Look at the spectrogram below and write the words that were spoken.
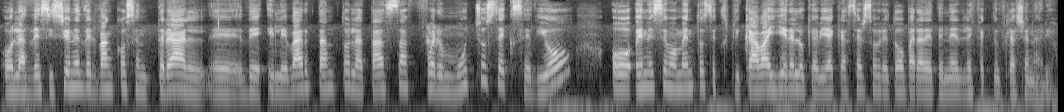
o las decisiones del Banco Central eh, de elevar tanto la tasa fueron mucho, se excedió o en ese momento se explicaba y era lo que había que hacer sobre todo para detener el efecto inflacionario?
